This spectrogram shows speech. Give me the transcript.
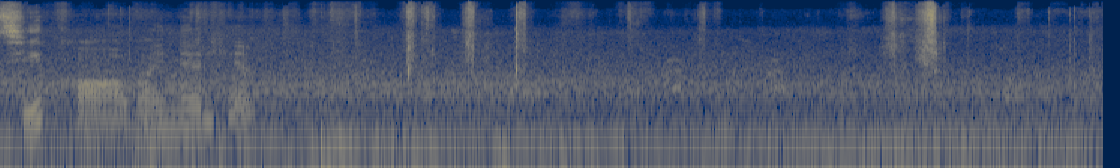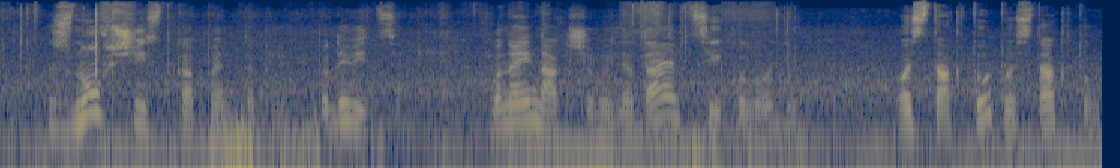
Цікава енергія. Знов шістка пентаклів. Подивіться, вона інакше виглядає в цій колоді. Ось так тут, ось так тут.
